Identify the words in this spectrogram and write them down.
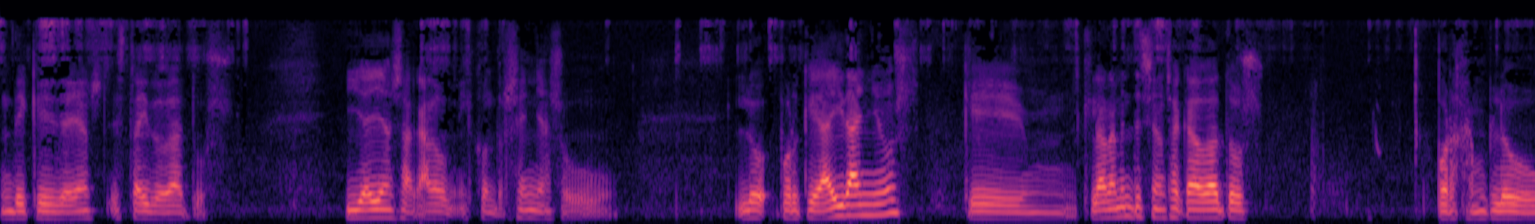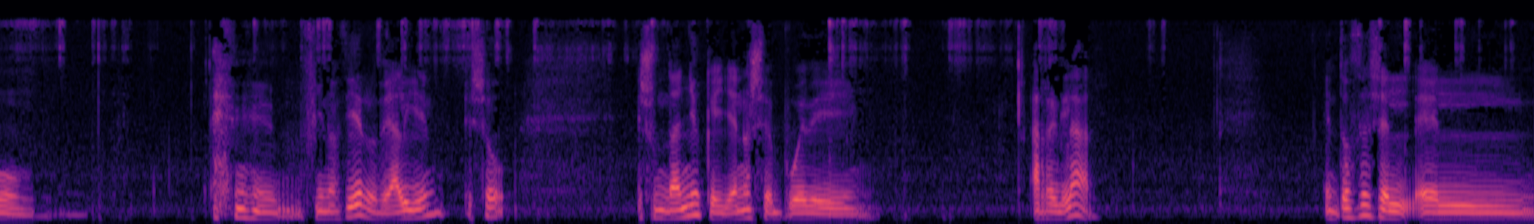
de que hayan extraído datos y hayan sacado mis contraseñas o lo, porque hay daños que mm, claramente se han sacado datos por ejemplo financieros de alguien eso es un daño que ya no se puede arreglar entonces, el,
